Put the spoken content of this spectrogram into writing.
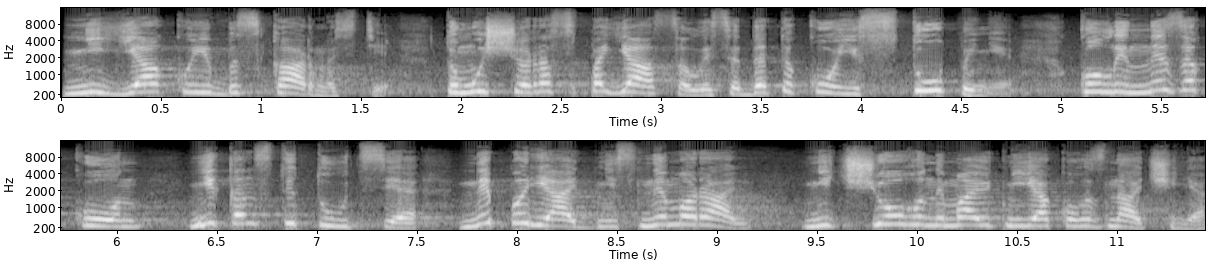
ніякої безкарності, тому що розпоясалися до такої ступені, коли не закон, ні конституція, ні порядність, ні мораль нічого не мають ніякого значення.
